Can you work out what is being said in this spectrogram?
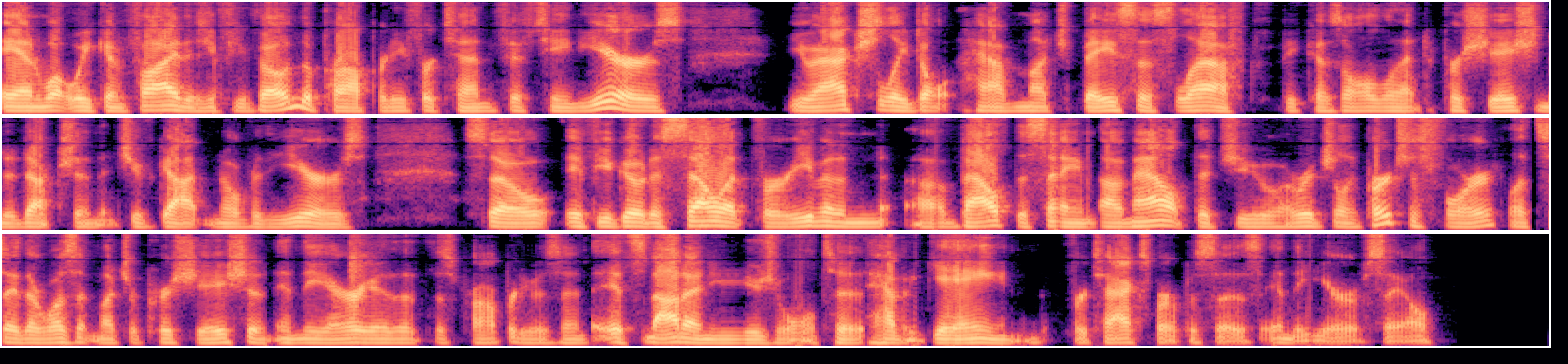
And what we can find is if you've owned the property for 10, 15 years, you actually don't have much basis left because all of that depreciation deduction that you've gotten over the years. So if you go to sell it for even about the same amount that you originally purchased for let's say there wasn't much appreciation in the area that this property was in, it's not unusual to have a gain for tax purposes in the year of sale.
